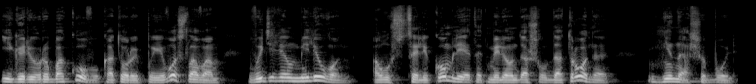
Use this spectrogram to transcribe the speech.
Игорю Рыбакову, который, по его словам, выделил миллион, а уж целиком ли этот миллион дошел до трона, не наша боль.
